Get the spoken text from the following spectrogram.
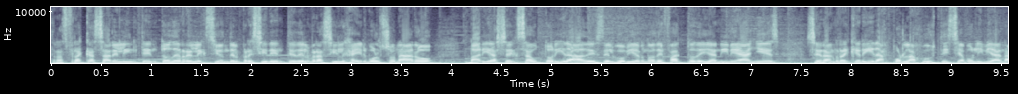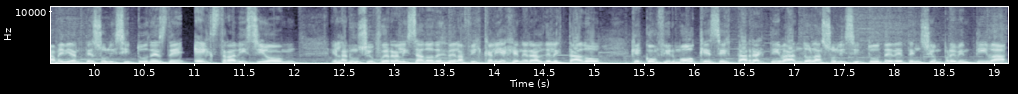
Tras fracasar el intento de reelección del presidente del Brasil, Jair Bolsonaro, varias exautoridades del gobierno de facto de Yanine Áñez serán requeridas por la justicia boliviana mediante solicitudes de extradición. El anuncio fue realizado desde la Fiscalía General del Estado, que confirmó que se está reactivando la solicitud de detención preventiva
